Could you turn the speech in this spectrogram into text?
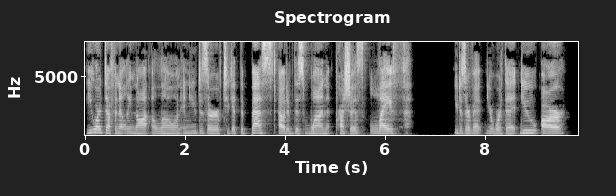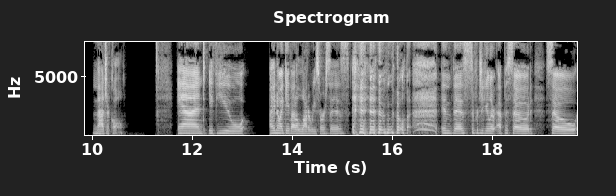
you are definitely not alone and you deserve to get the best out of this one precious life. You deserve it. You're worth it. You are magical. And if you, I know I gave out a lot of resources in, this particular episode. So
